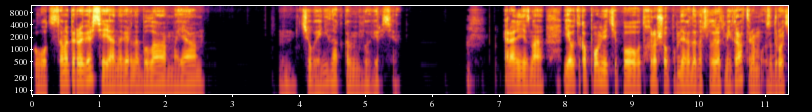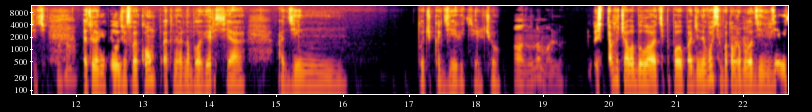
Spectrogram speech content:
Вот, самая первая версия, я, наверное, была моя... Чего, я не знаю, какая у меня была версия. Я реально не знаю. Я вот только помню, типа, вот хорошо помню, когда начал играть в Майнкрафт, прям задротить. Мгм. Это когда мне появился свой комп, это, наверное, была версия 1.9 или что. А, ну нормально. То есть там сначала было типа PvP 1.8, потом уже было Мгм. 1.9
